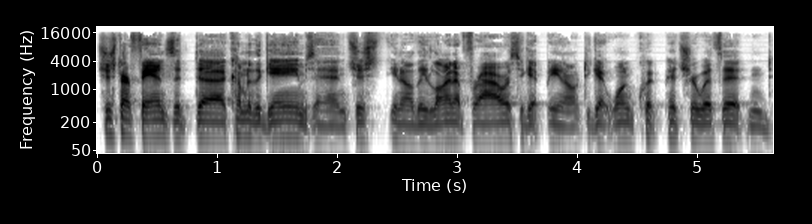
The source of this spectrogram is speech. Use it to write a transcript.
just our fans that uh, come to the games and just you know they line up for hours to get you know to get one quick picture with it, and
